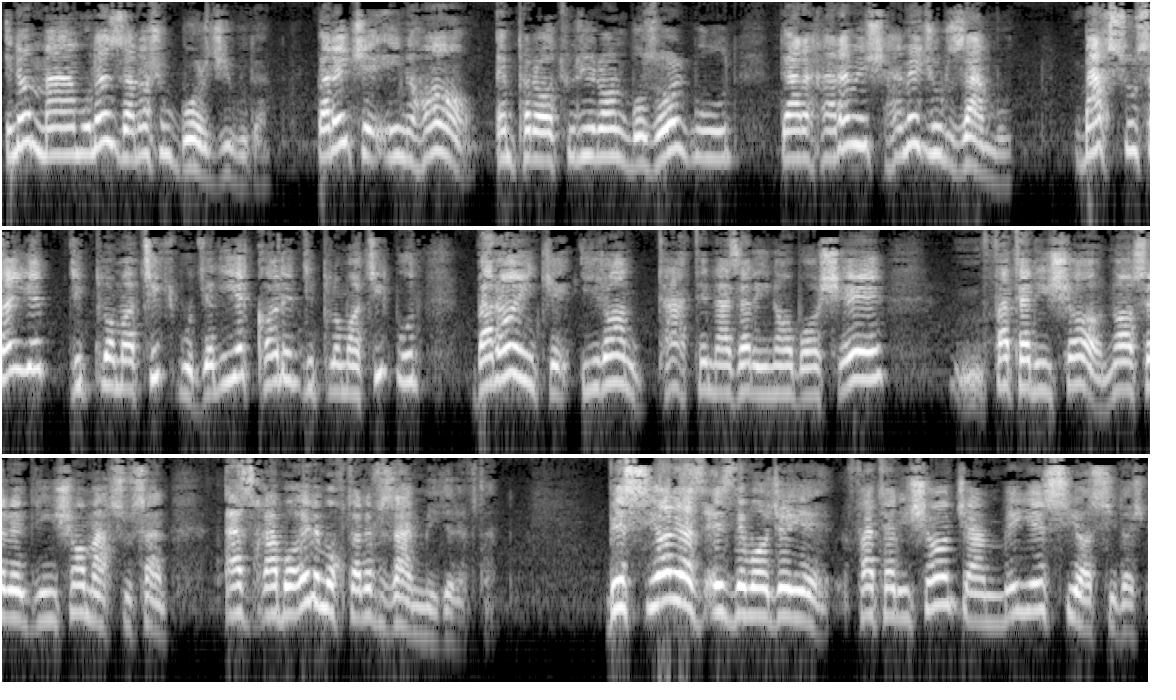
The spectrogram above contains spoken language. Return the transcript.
اینا معمولا زناشون گرجی بودن. برای اینکه اینها امپراتوری ایران بزرگ بود در حرمش همه جور زن بود. مخصوصا یه دیپلماتیک بود یعنی یک کار دیپلماتیک بود برای اینکه ایران تحت نظر اینا باشه. فتریشا ناصر الدین شاه مخصوصا از قبایل مختلف زن می گرفتن بسیاری از ازدواجای فتریشا جنبه سیاسی داشت.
